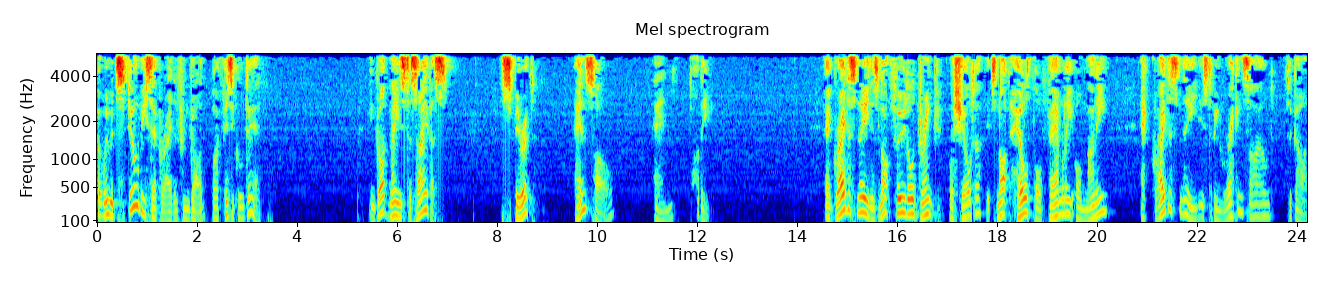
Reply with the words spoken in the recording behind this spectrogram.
but we would still be separated from God by physical death. And God means to save us spirit and soul and body. Our greatest need is not food or drink or shelter. It's not health or family or money. Our greatest need is to be reconciled to God.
